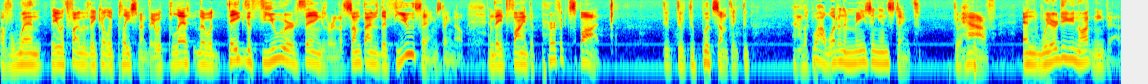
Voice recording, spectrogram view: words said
of when they would find what they call it placement. They would they would take the fewer things or the, sometimes the few things they know, and they'd find the perfect spot to, to, to put something to. And I'm like, wow, what an amazing instinct to have. And where do you not need that?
